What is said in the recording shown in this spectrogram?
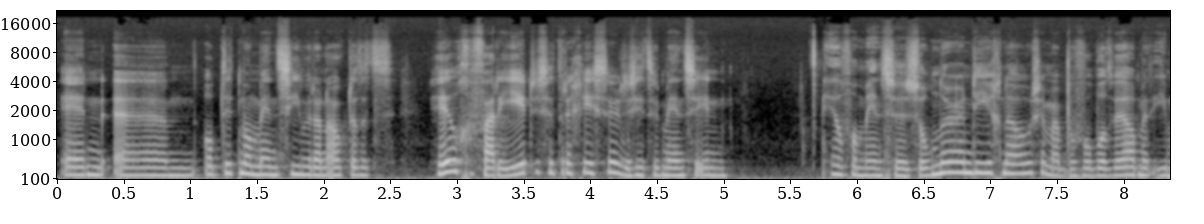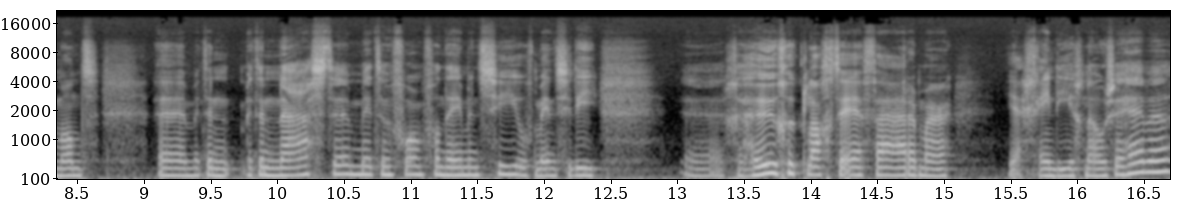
En ehm, op dit moment zien we dan ook dat het heel gevarieerd is, het register. Er zitten mensen in, heel veel mensen zonder een diagnose, maar bijvoorbeeld wel met iemand eh, met, een, met een naaste met een vorm van dementie. Of mensen die eh, geheugenklachten ervaren, maar ja, geen diagnose hebben.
